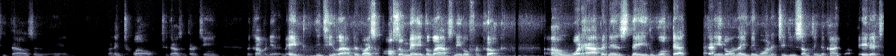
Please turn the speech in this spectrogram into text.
2000 and I think 12, 2013, the company that made the TLAB device also made the lab's needle for Cook. Uh, what happened is they looked at that needle and they, they wanted to do something to kind of update it.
